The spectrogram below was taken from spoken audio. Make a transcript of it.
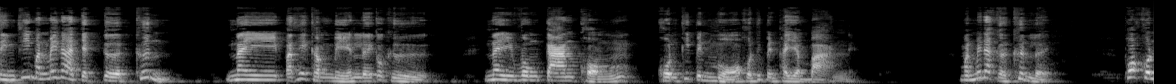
สิ่งที่มันไม่น่าจะเกิดขึ้น ในประเทศเขมรเลยก็คือ ในวงการของคนที่เป็นหมอคนที่เป็นพยาบาลเนี่ย มันไม่น่าเกิดขึ้นเลย เพราะคน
